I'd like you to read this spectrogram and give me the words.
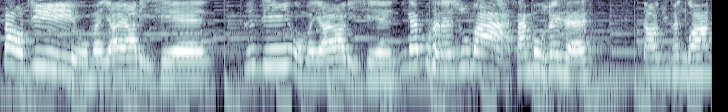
道具我们遥遥领先，资金我们遥遥领先，应该不可能输吧？三步衰神，道具喷光。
